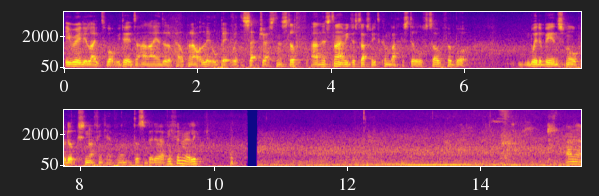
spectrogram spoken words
he really liked what we did, and I ended up helping out a little bit with the set dressing and stuff. And this time he just asked me to come back as still photographer, but with it being small production, I think everyone does a bit of everything really. I know.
